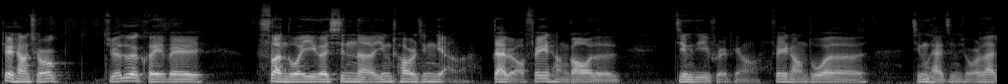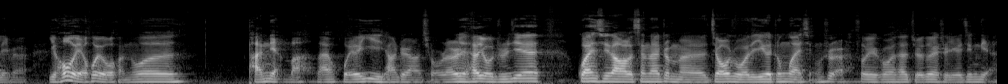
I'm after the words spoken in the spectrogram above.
这场球。绝对可以被算作一个新的英超经典了，代表非常高的竞技水平，非常多的精彩进球在里面。以后也会有很多盘点吧，来回忆一下这场球的，而且他又直接关系到了现在这么焦灼的一个争冠形势，所以说他绝对是一个经典。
